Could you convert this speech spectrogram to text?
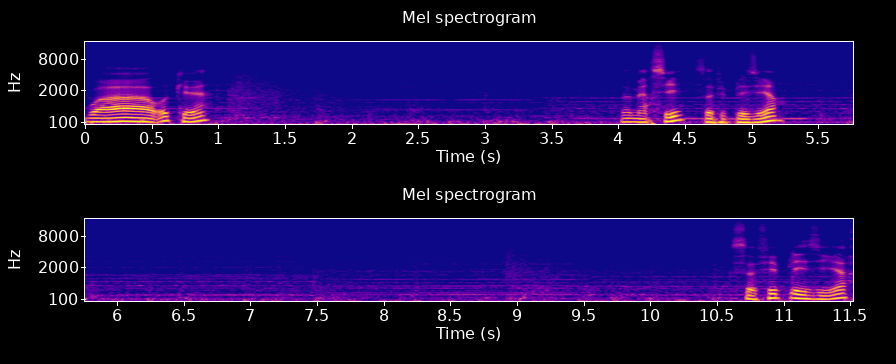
Waouh, ok. Bah merci, ça fait plaisir. Ça fait plaisir.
